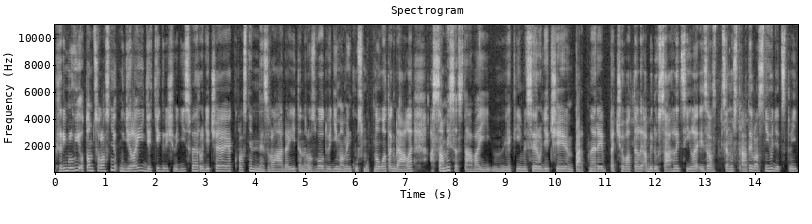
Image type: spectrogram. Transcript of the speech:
který mluví o tom, co vlastně udělají děti, když vidí své rodiče, jak vlastně nezvládají ten rozvod, vidí maminku smutnou a tak dále a sami se stávají jakými si rodiči, partnery, pečovateli, aby dosáhli cíle i za cenu ztráty vlastního dětství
